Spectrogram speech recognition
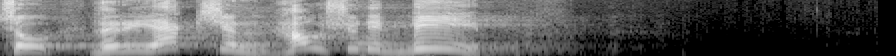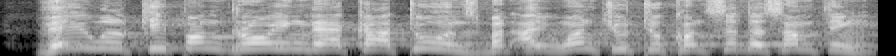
So the reaction, how should it be? They will keep on drawing their cartoons, but I want you to consider something.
